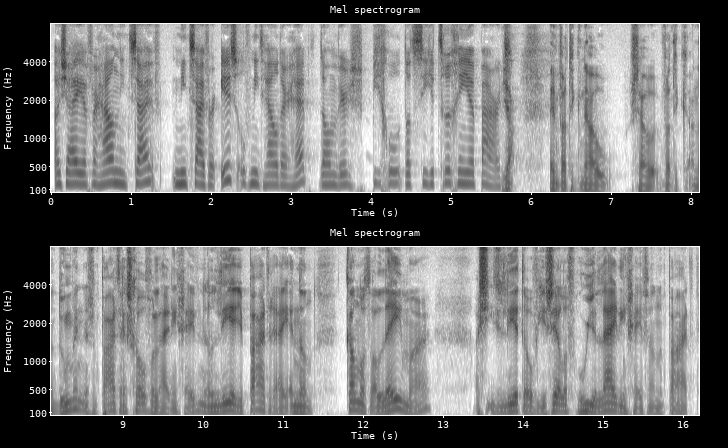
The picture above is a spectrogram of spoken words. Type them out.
Als jij je verhaal niet zuiver, niet zuiver is of niet helder hebt, dan weer spiegel, dat zie je terug in je paard. Ja, en wat ik nou zou, wat ik aan het doen ben, is een paardrijschool voor leidinggevende. Dan leer je paardrijden en dan kan dat alleen maar als je iets leert over jezelf, hoe je leiding geeft aan een paard.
